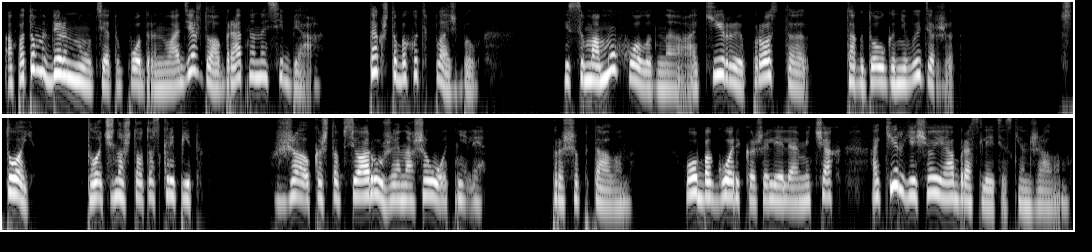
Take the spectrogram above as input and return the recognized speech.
а потом вернуть эту подранную одежду обратно на себя. Так, чтобы хоть плащ был. И самому холодно, а Киры просто так долго не выдержит. Стой! Точно что-то скрипит. Жалко, что все оружие наше отняли, прошептал он. Оба горько жалели о мечах, а Кир еще и о браслете с кинжалом.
